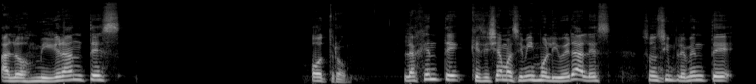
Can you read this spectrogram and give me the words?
a los migrantes. Otro, la gente que se llama a sí mismo liberales son simplemente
